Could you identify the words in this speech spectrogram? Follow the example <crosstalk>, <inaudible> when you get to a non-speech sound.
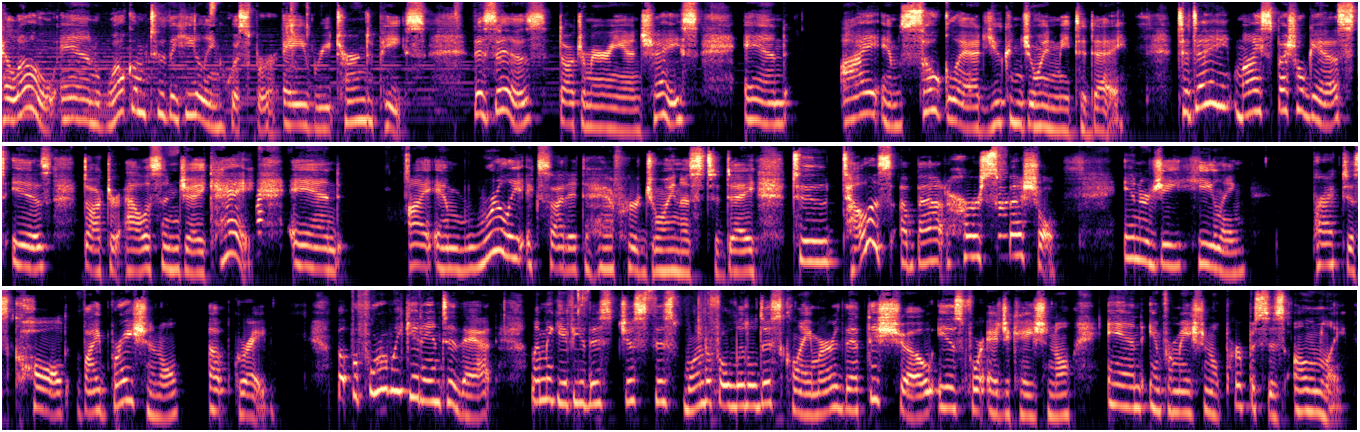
Hello, and welcome to the Healing Whisper, a return to peace. This is Dr. Marianne Chase, and I am so glad you can join me today. Today, my special guest is Dr. Allison J.K., and I am really excited to have her join us today to tell us about her special energy healing practice called vibrational upgrade. But before we get into that, let me give you this just this wonderful little disclaimer that this show is for educational and informational purposes only.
